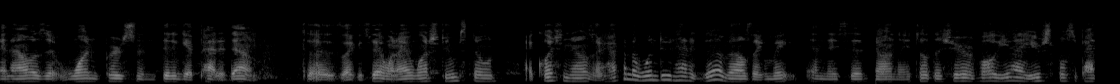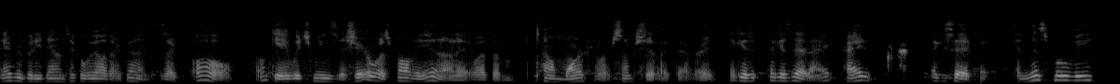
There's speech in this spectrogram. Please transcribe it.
and how is it one person didn't get patted down? Cause, like I said, when I watched Tombstone, I questioned, I was like, how come the one dude had a gun? But I was like, mate, and they said, you know, and they told the sheriff, oh yeah, you're supposed to pat everybody down, take away all their guns. I was like, oh, okay, which means the sheriff was probably in on it with the town marshal or some shit like that, right? Like I, like I said, I, I, like I said, in this movie,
